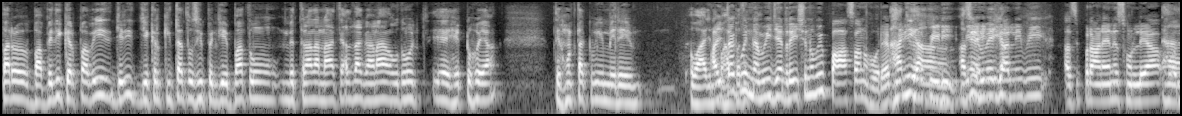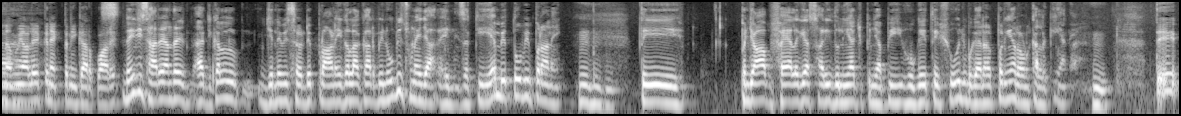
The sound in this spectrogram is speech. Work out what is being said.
ਪਰ ਬਾਬੇ ਦੀ ਕਿਰਪਾ ਵੀ ਜਿਹੜੀ ਜ਼ਿਕਰ ਕੀਤਾ ਤੁਸੀਂ ਪੰਜੇਬਾਂ ਤੋਂ ਮਿੱਤਰਾਂ ਦਾ ਨਾਂ ਚੱਲਦਾ ਗਾਣਾ ਉਦੋਂ ਹਿੱਟ ਹੋਇਆ। ਤੇ ਹੁਣ ਤੱਕ ਵੀ ਮੇਰੇ ਆਵਾਜ਼ ਅੱਜ ਤੱਕ ਕੋਈ ਨਵੀਂ ਜਨਰੇਸ਼ਨ ਨੂੰ ਵੀ ਪਾਸ ਆਨ ਹੋ ਰਿਹਾ ਪੀੜ੍ਹੀ ਦਰ ਹਾਂ। ਪੀੜ੍ਹੀ। ਅਸੀਂ ਇਹ ਗੱਲ ਨਹੀਂ ਵੀ ਅਸੀਂ ਪੁਰਾਣਿਆਂ ਨੇ ਸੁਣ ਲਿਆ ਉਹ ਨਵੇਂ ਵਾਲੇ ਕਨੈਕਟ ਨਹੀਂ ਕਰ ਪਾ ਰਹੇ। ਨਹੀਂ ਜੀ ਸਾਰਿਆਂ ਦੇ ਅੱਜ ਕੱਲ ਜਿੰਨੇ ਵੀ ਸਾਡੇ ਪੁਰਾਣੇ ਕਲਾਕਾਰ ਵੀ ਨੇ ਉਹ ਵੀ ਸੁਣੇ ਜਾ ਰਹੇ ਨੇ ਸੱਚੀ ਹੈ ਮੇਰੇ ਤੋਂ ਵੀ ਪੁਰਾਣੇ। ਤੇ ਪੰਜਾਬ ਫੈਲ ਗਿਆ ਸਾਰੀ ਦੁਨੀਆ 'ਚ ਪੰਜਾਬੀ ਹੋ ਗਏ ਤੇ ਸ਼ੋਜ਼ ਵਗੈਰਾ ਬੜੀਆਂ ਰੌਣਕਾਂ ਲੱਗੀਆਂ ਨੇ। ਹੂੰ। ਤੇ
